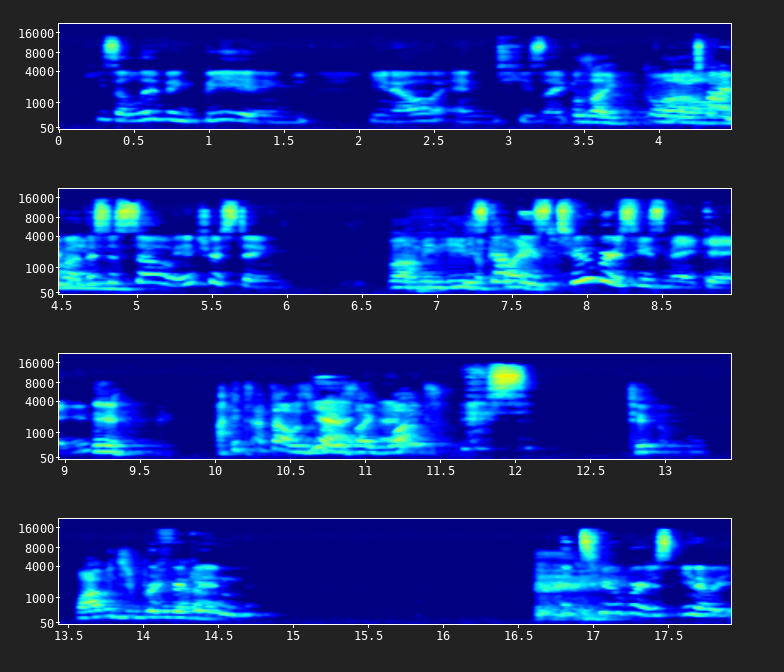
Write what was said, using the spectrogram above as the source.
he's a living being, you know. And he's like, I was like, well, what are you talking I about? This is so interesting. Well, I mean, he's, he's a got plant. these tubers he's making. Yeah. I thought that was Yeah, weird. It's like and- what? Tu- Why would you the bring that up? the tubers, you know.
